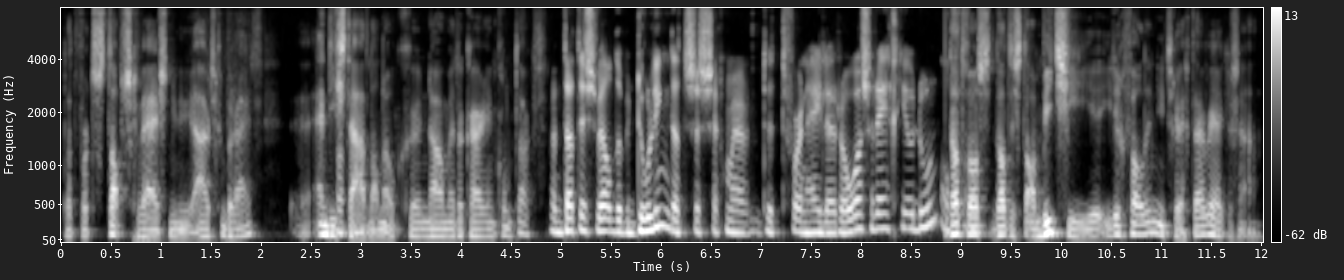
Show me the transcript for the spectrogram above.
Dat wordt stapsgewijs nu uitgebreid. Eh, en die staan dan ook uh, nauw met elkaar in contact. Maar dat is wel de bedoeling, dat ze zeg maar dit voor een hele ROAS-regio doen? Dat, was, dat is de ambitie, eh, in ieder geval in Utrecht. Daar werken ze aan,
